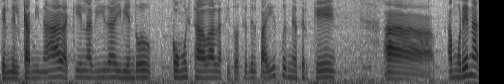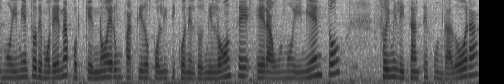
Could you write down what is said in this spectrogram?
en el caminar aquí en la vida y viendo cómo estaba la situación del país, pues me acerqué a, Morena, al movimiento de Morena, porque no era un partido político en el 2011, era un movimiento. Soy militante fundadora,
